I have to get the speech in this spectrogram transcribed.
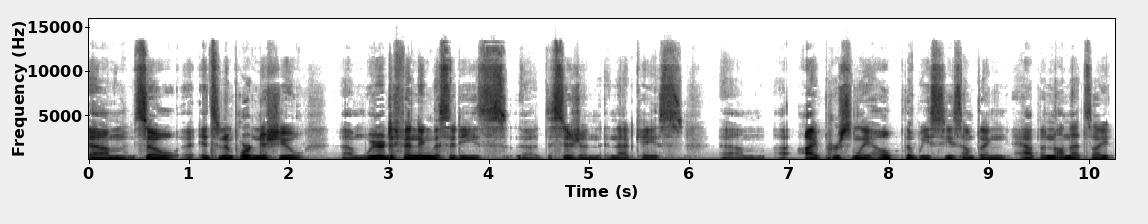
Um, so uh, it's an important issue. Um, we are defending the city's uh, decision in that case. Um, I, personally hope that we see something happen on that site.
